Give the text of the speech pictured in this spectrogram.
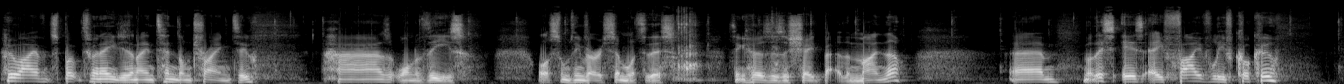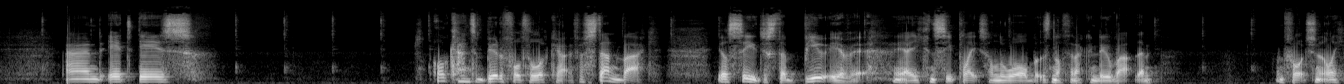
who I haven't spoke to in ages and I intend on trying to has one of these or something very similar to this. I think hers is a shade better than mine though. Um, well this is a five leaf cuckoo and it is all kinds of beautiful to look at. If I stand back you'll see just the beauty of it. Yeah, you can see plates on the wall, but there's nothing I can do about them, unfortunately.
